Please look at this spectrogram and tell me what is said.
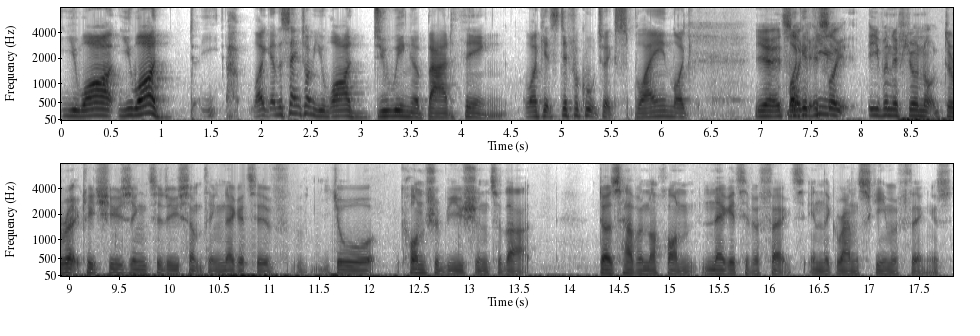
you are you are like at the same time you are doing a bad thing. Like it's difficult to explain. Like Yeah, it's Like, like, it's you- like even if you're not directly choosing to do something negative, your contribution to that does have a knock-on negative effect in the grand scheme of things.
